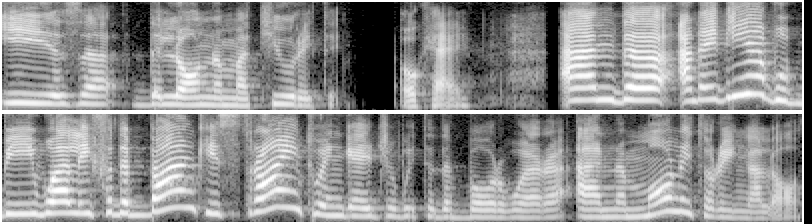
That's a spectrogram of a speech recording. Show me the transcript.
is the loan maturity, okay? And uh, an idea would be, well, if the bank is trying to engage with the borrower and monitoring a lot,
